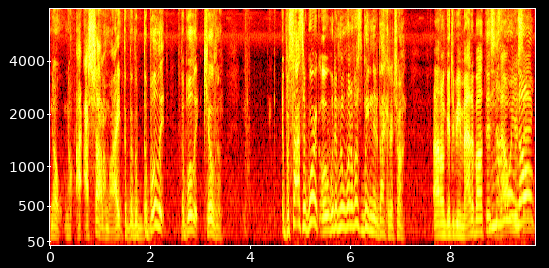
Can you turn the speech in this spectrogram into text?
No, no, I, I shot him, all right? The, the, the bullet, the bullet killed him. Besides, it worked, or it would have been one of us bleeding in the back of the trunk. I don't get to be mad about this? Is that what you're saying? no, saying?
